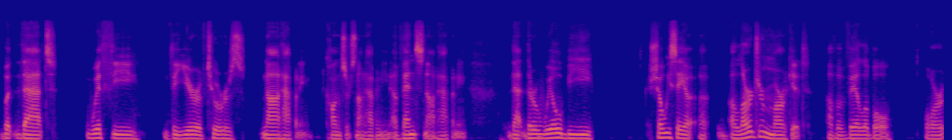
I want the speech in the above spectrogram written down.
but that with the the year of tours not happening, concerts not happening, events not happening, that there will be, shall we say, a, a, a larger market of available or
